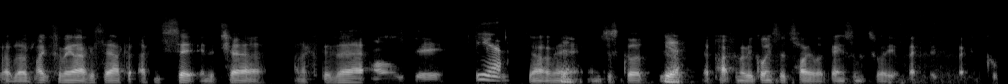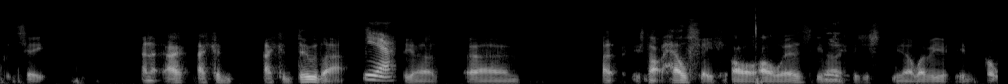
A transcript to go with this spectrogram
I don't know, Like for me, like I say, I can, I can sit in a chair and I could be there all day. yeah You know what I mean? Yeah. And just go. you Yeah. know, apart from maybe going to the toilet, getting something to eat, and making, making a cup of tea, and I, I can, I can do that. yeah You know, um, I, it's not healthy al always. You know, Yeah. because you, s- you know whether you in but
